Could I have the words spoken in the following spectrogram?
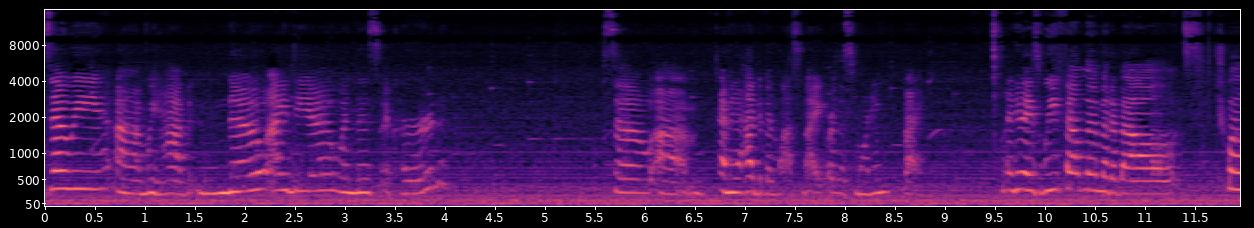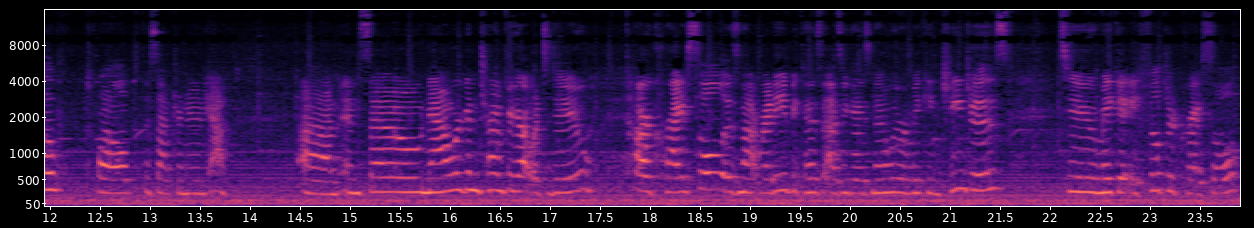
Zoe. Um, we have no idea when this occurred. So, um, I mean, it had to have been last night or this morning, but anyways, we found them at about 12. 12 this afternoon, yeah. Um, and so now we're gonna try and figure out what to do. Our Kreisel is not ready because as you guys know, we were making changes to make it a filtered Kreisel.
